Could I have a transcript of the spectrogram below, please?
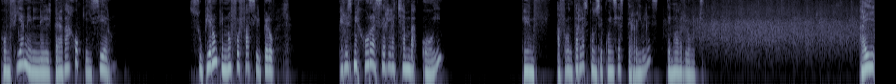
confían en el trabajo que hicieron. Supieron que no fue fácil, pero, pero es mejor hacer la chamba hoy que afrontar las consecuencias terribles de no haberlo hecho. Hay,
